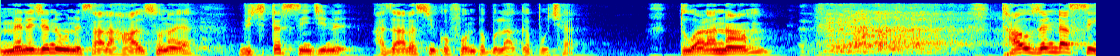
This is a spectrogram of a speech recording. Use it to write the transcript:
मैनेजर ने उन्हें सारा हाल सुनाया। विचित्र सिंह जी ने हजारा सिंह को फ़ोन पर बुलाकर पूछा तुआड़ा नाम? थाउज़ेंड अस्सी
